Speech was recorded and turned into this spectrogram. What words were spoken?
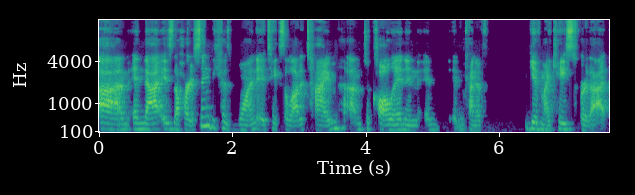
um, and that is the hardest thing because one, it takes a lot of time um, to call in and and and kind of give my case for that.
